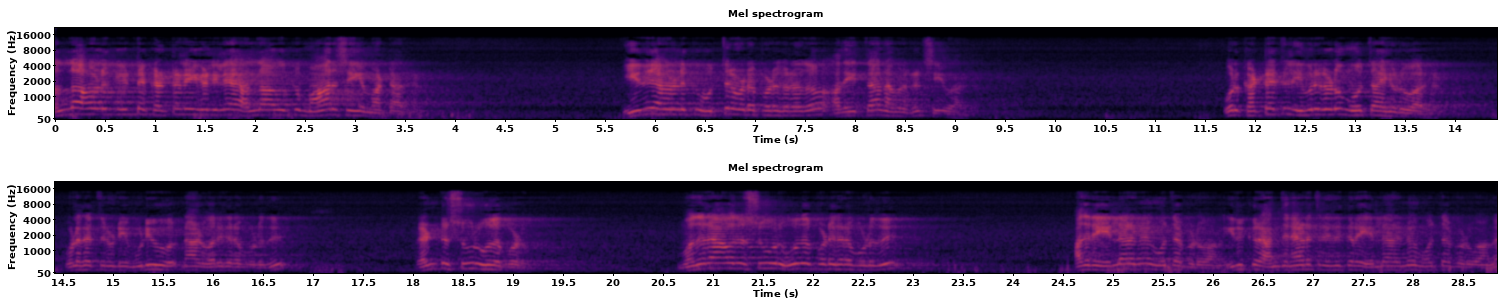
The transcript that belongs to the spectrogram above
அல்லாஹர்களுக்கு இட்ட கட்டளைகளிலே அல்லாஹுக்கு மாறு செய்ய மாட்டார்கள். எது அவர்களுக்கு உத்தரவிடப்படுகிறதோ அதைத்தான் அவர்கள் செய்வார்கள். ஒரு கட்டத்தில் இவர்களும் மூத்தாகி விடுவார்கள். உலகத்தினுடைய முடிவு நாள் வருகிற பொழுது ரெண்டு சூர் ஊதப்படும். முதலாவது சூர் ஊதப்படுகிற பொழுது அதில் எல்லாருமே மூத்தப்படுவாங்க. இருக்கிற அந்த நேரத்தில் இருக்கிற எல்லாருமே மூத்தப்படுவாங்க.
